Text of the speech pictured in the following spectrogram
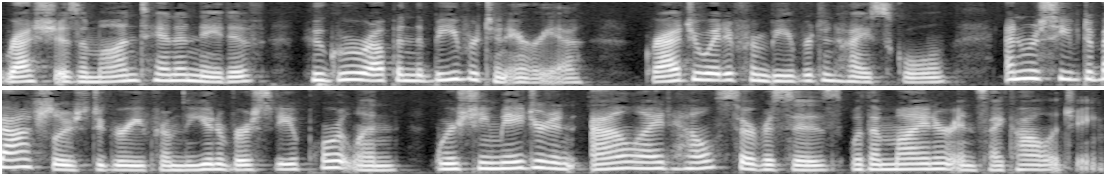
Resch is a Montana native who grew up in the Beaverton area, graduated from Beaverton High School, and received a bachelor's degree from the University of Portland, where she majored in allied health services with a minor in psychology.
